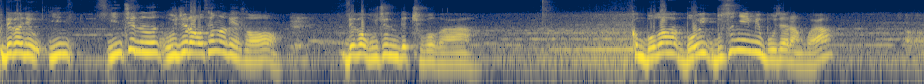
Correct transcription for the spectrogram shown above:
내가 이제 인, 인체는 우주라고 생각해서 예. 내가 우주인데 죽어가. 그럼 뭐가 뭐 무슨 힘이 모자란 거야? 사랑.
